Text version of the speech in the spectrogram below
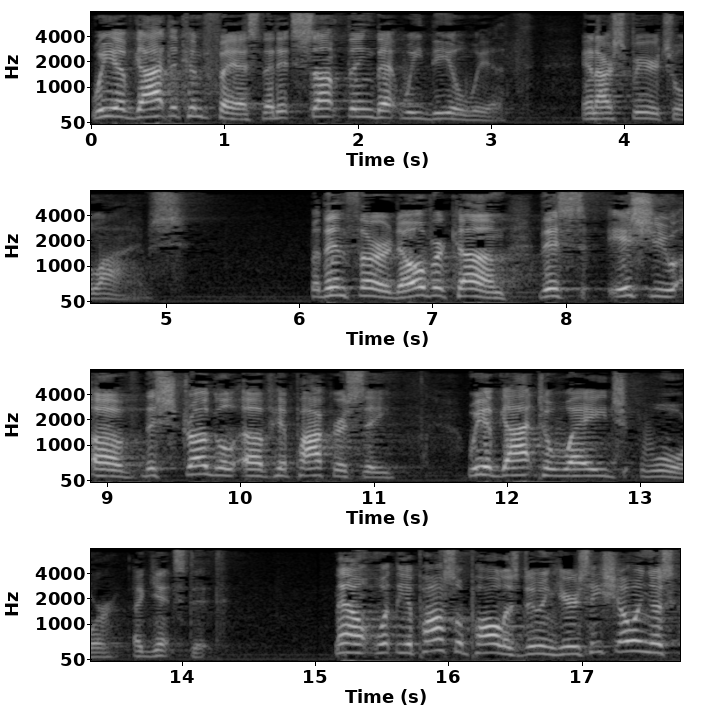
we have got to confess that it's something that we deal with in our spiritual lives. But then third, to overcome this issue of, this struggle of hypocrisy, we have got to wage war against it. Now, what the apostle Paul is doing here is he's showing us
